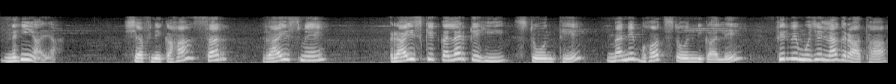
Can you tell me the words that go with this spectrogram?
नहीं आया. शेफ ने कहा, सर, राइस में, राइस के कलर के ही स्टोन थे। मैंने बहुत स्टोन निकाले, फिर भी मुझे लग रहा था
